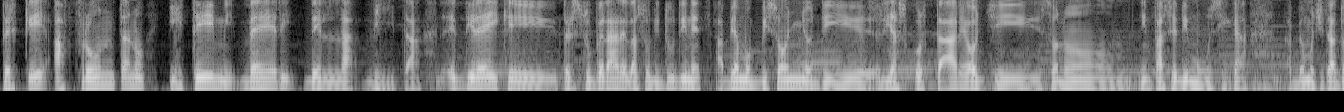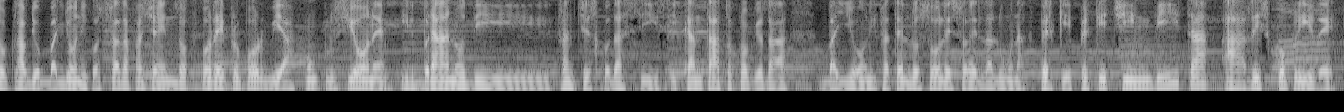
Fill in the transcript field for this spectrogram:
Perché affrontano i temi veri della vita. E direi che per superare la solitudine abbiamo bisogno di riascoltare. Oggi sono in fase di musica. Abbiamo citato Claudio Baglioni con Strada Facendo. Vorrei proporvi a conclusione il brano di Francesco d'Assisi, cantato proprio da Baglioni, Fratello Sole e Sorella Luna. Perché? Perché ci invita a riscoprire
